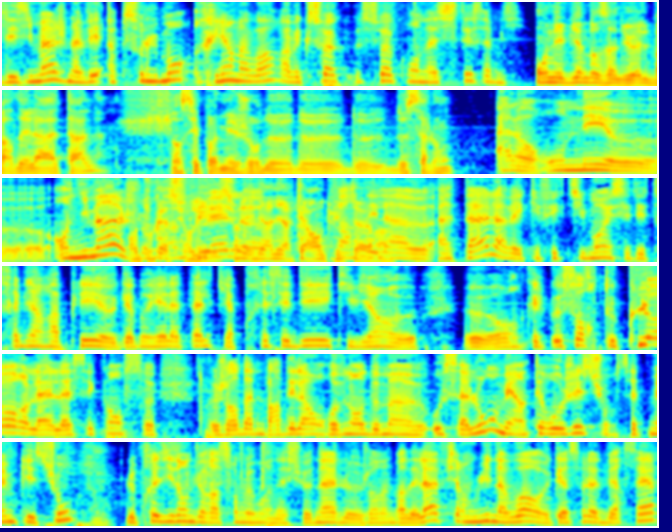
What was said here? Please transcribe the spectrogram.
les images n'avaient absolument rien à voir avec ce à, quoi on a assisté samedi. On est bien dans un duel Bardella-Attal dans ces premiers jours de salon alors, on est euh, en image. En tout cas, sur les, sur les, dernières 48 heures. Bardella hein. euh, Attal, avec effectivement, et c'était très bien rappelé, Gabriel Attal qui a précédé et qui vient en quelque sorte clore la, séquence Jordan Bardella en revenant demain au salon, mais interrogé sur cette même question, le président du Rassemblement national, Jordan Bardella, affirme lui n'avoir qu'un seul adversaire,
